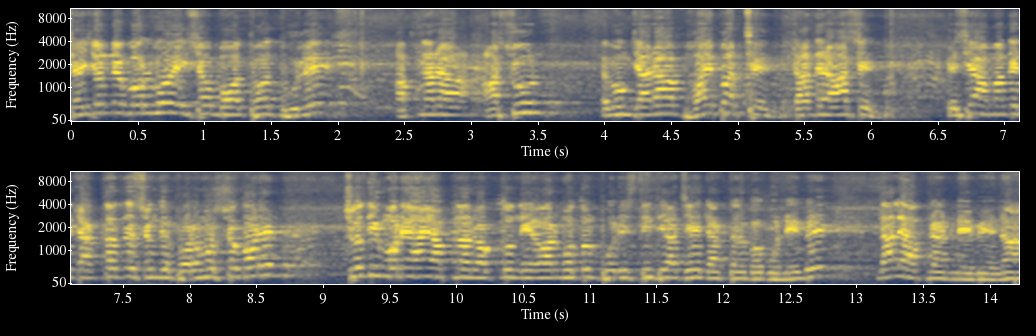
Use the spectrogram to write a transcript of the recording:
সেই জন্য বলব, এইসব মত ভুলে আপনারা আসুন। এবং যারা ভয় পাচ্ছেন, তাদের আসেন। এসে আমাদের ডাক্তারদের সঙ্গে পরামর্শ করেন। যদি মনে হয় আপনার রক্ত নেওয়ার মতন পরিস্থিতি আছে, ডাক্তারবাবু নেবে, নালে আপনার নেবে না।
